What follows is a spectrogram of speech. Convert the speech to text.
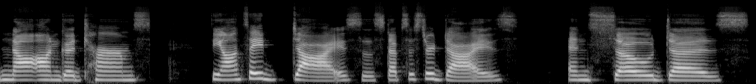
not on good terms. Fiance dies, so the stepsister dies, and so does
